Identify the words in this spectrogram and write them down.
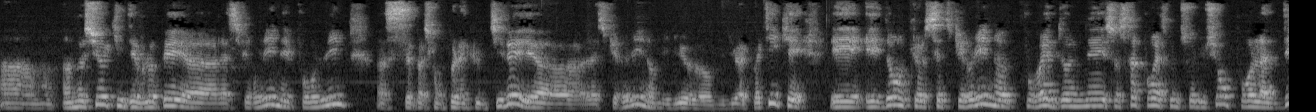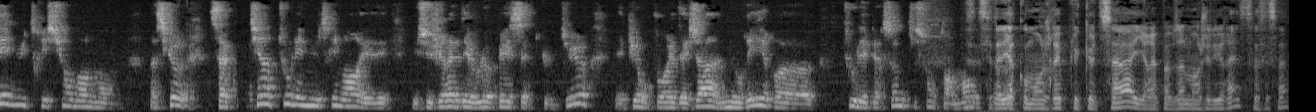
un, un, monsieur qui développait euh, la spiruline, et pour lui, euh, c'est parce qu'on peut la cultiver, euh, la spiruline, en milieu, en milieu aquatique, et, et, et, donc cette spiruline pourrait donner, ce serait pour être une solution pour la dénutrition dans le monde. Parce que ça contient tous les nutriments et il suffirait de développer cette culture et puis on pourrait déjà nourrir euh, toutes les personnes qui sont en manque. C'est-à-dire qu'on mangerait plus que de ça, il n'y aurait pas besoin de manger du reste, c'est ça?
